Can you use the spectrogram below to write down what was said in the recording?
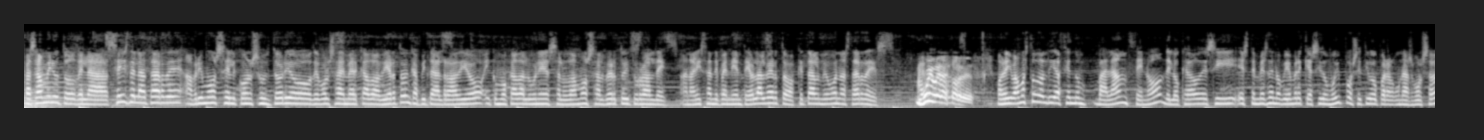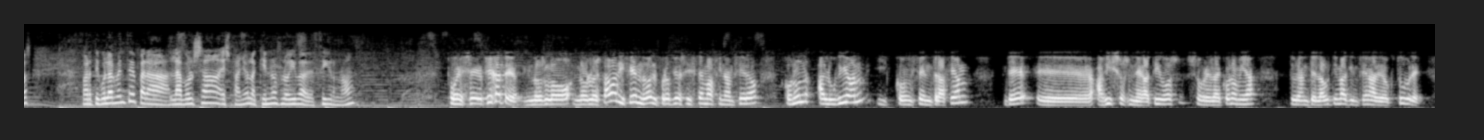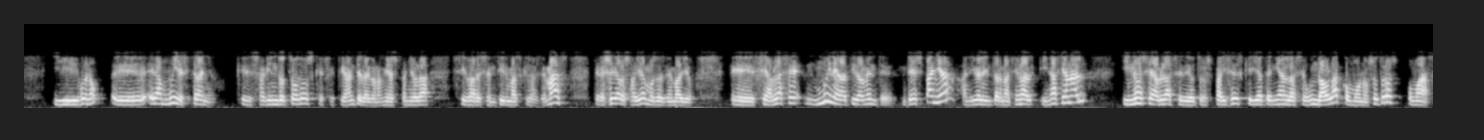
Pasado un minuto de las 6 de la tarde, abrimos el consultorio de Bolsa de Mercado Abierto en Capital Radio y como cada lunes saludamos a Alberto Iturralde, analista independiente. Hola Alberto, ¿qué tal? Muy buenas tardes. Muy buenas tardes. Bueno, llevamos todo el día haciendo un balance ¿no? de lo que ha dado de sí este mes de noviembre, que ha sido muy positivo para algunas bolsas, particularmente para la bolsa española. ¿Quién nos lo iba a decir, no? Pues eh, fíjate, nos lo, nos lo estaba diciendo el propio sistema financiero con un aluvión y concentración de eh, avisos negativos sobre la economía durante la última quincena de octubre. Y bueno, eh, era muy extraño que sabiendo todos que efectivamente la economía española se iba a resentir más que las demás, pero eso ya lo sabíamos desde mayo, eh, se hablase muy negativamente de España a nivel internacional y nacional y no se hablase de otros países que ya tenían la segunda ola como nosotros o más.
